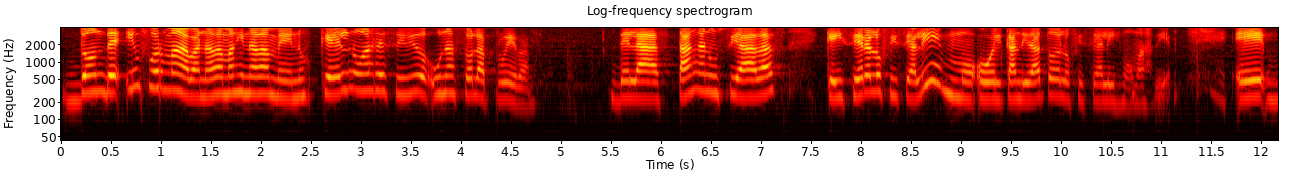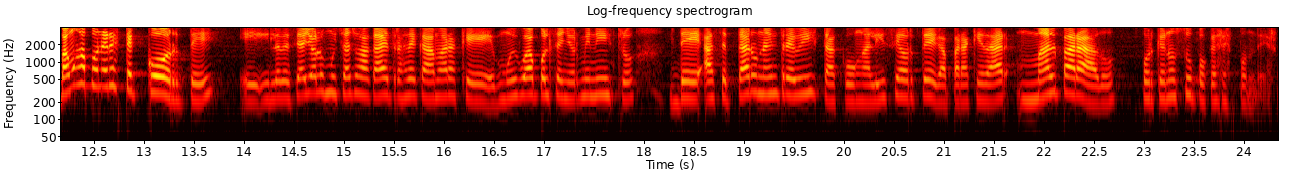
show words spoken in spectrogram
donde informaba nada más y nada menos que él no ha recibido una sola prueba de las tan anunciadas que hiciera el oficialismo o el candidato del oficialismo más bien. Eh, vamos a poner este corte eh, y le decía yo a los muchachos acá detrás de cámara que muy guapo el señor ministro de aceptar una entrevista con Alicia Ortega para quedar mal parado porque no supo qué responder.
